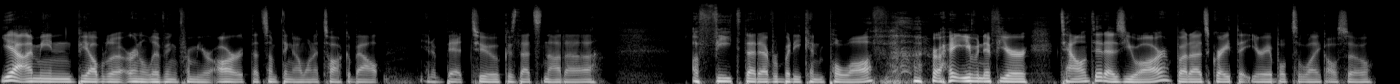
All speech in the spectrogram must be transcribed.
Yeah, I mean, be able to earn a living from your art. That's something I want to talk about in a bit too, because that's not a a feat that everybody can pull off, right? Even if you're talented as you are, but uh, it's great that you're able to like also,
